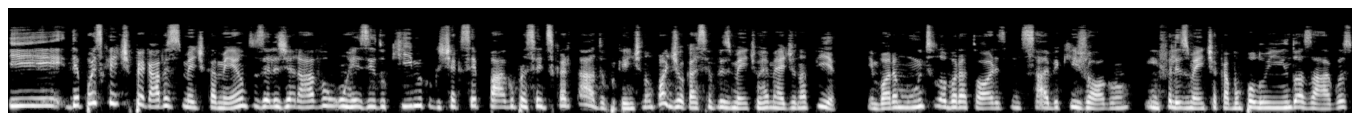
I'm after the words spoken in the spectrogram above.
E depois que a gente pegava esses medicamentos, eles geravam um resíduo químico que tinha que ser pago para ser descartado, porque a gente não pode jogar simplesmente o remédio na pia. Embora muitos laboratórios a gente sabe que jogam, infelizmente, acabam poluindo as águas,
